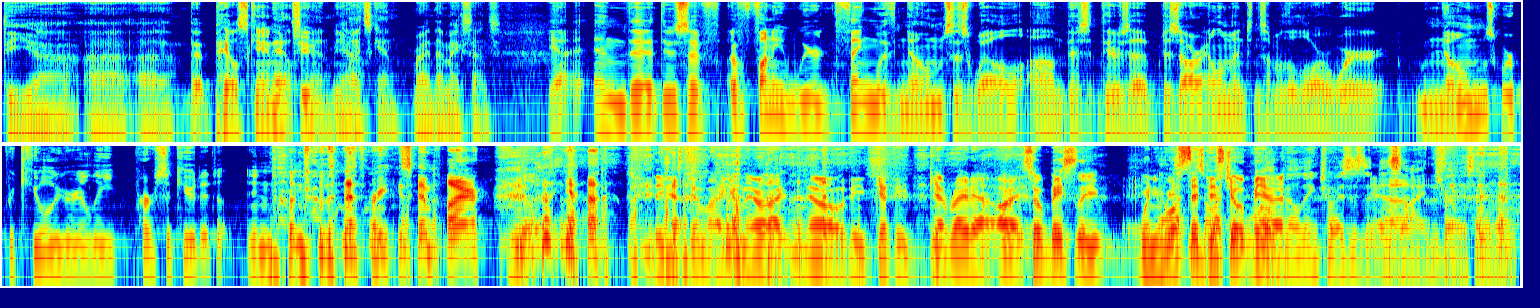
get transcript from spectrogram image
the uh, uh, uh, the pale skin, Pale too? skin, light skin. Right. That makes sense. Yeah, and the, there's a funny, weird thing with gnomes as well. Um, there's there's a bizarre element in some of the lore where gnomes were peculiarly persecuted in under the Netherese Empire. Really? yeah. They just didn't like them. They were like, no, the, get the get right out. All right. So basically, when you It we wasn't said so world dystopia, building choice as a design choice. I think.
